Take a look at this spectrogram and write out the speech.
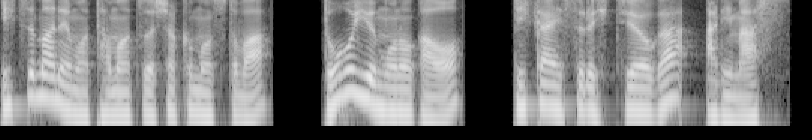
いつまでも保つ食物とはどういうものかを理解する必要があります。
